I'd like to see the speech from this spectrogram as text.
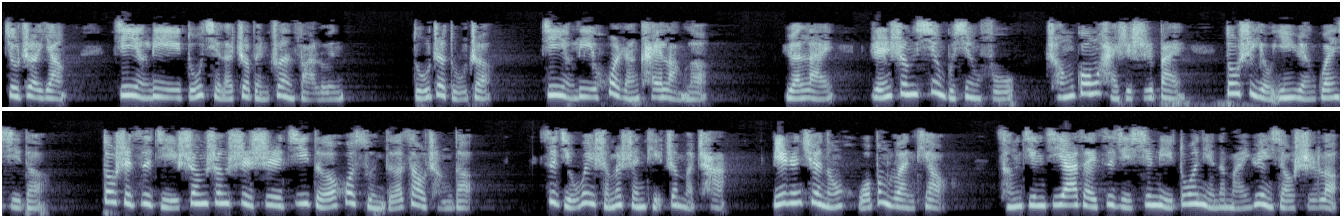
就这样，金颖丽读起了这本《转法轮》。读着读着，金颖丽豁然开朗了。原来，人生幸不幸福？成功还是失败，都是有因缘关系的，都是自己生生世世积德或损德造成的。自己为什么身体这么差，别人却能活蹦乱跳？曾经积压在自己心里多年的埋怨消失了，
